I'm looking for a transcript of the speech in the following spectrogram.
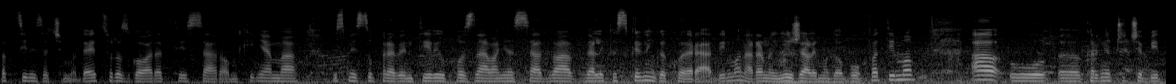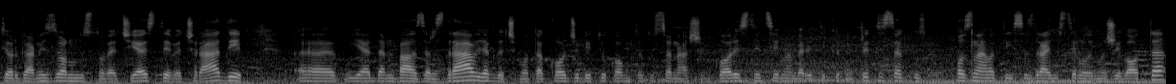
Vakcinisat ćemo decu, razgovarati sa romkinjama u smislu preventive i upoznavanja sa dva velika skrininga koje radimo. Naravno i njih želimo da obuhvatimo. A u e, će biti organizovan, odnosno već jeste već radi, jedan bazar zdravlja gde ćemo takođe biti u kontaktu sa našim korisnicima, meriti krvni pritisak, poznavati ih sa zdravim stilovima života,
